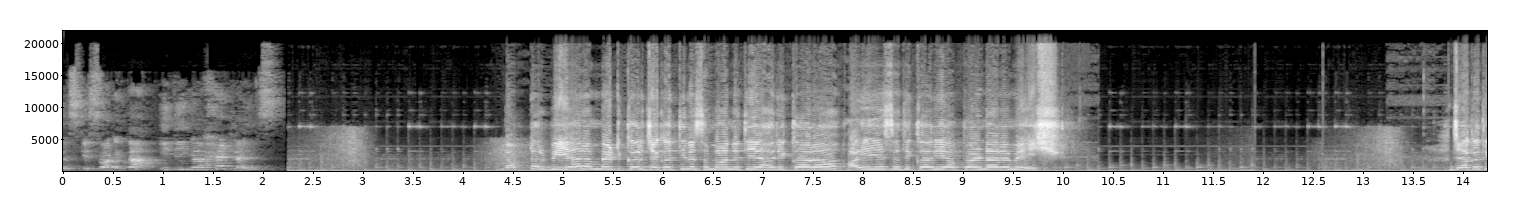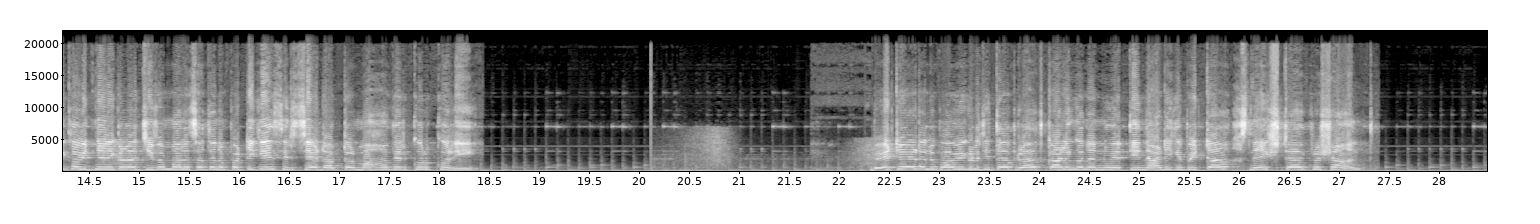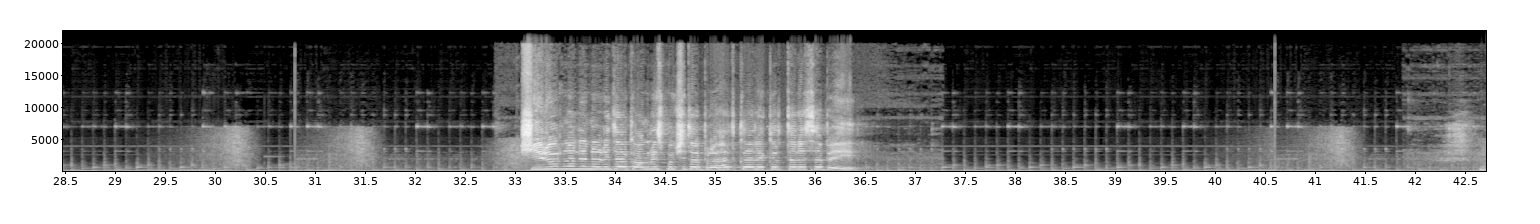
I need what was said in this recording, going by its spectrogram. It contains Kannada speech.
ನ್ಯೂಸ್ಗೆ ಸ್ವಾಗತ. ಇದೀಗ ಹೆಡ್ಲೈನ್ಸ್. ಡಾಕ್ಟರ್ ಬಿಆರ್ ಅಂಬೇಡ್ಕರ್ ಜಗತ್ತಿನ ಸಮಾನತೆಯ ಹರಿಕಾರ ಐಎಎಸ್ ಅಧಿಕಾರಿ ಅಪರ್ಣಾ ರಮೇಶ್. ಜಾಗತಿಕ ವಿಜ್ಞಾನಿಗಳ ಜೀವಮಾನ ಸಾಧನ ಪಟ್ಟಿಗೆ ಸಿರ್ಸಿಯ ಡಾಕ್ಟರ್ ಮಹಾವೀರ್ ಕುರ್ಕುರಿ. ಬೇಟೆಯಾಡಲು ಬಾವಿಗಳಿದ್ದ ಬೃಹತ್ ಕಾಳಿಂಗನನ್ನು ಎತ್ತಿ ನಾಡಿಗೆ ಬಿಟ್ಟ ಸ್ನೇಕ್ ಸ್ಟಾರ್ ಪ್ರಶಾಂತ್. ಶಿರೂರಿನಲ್ಲಿ ನಡೆದ ಕಾಂಗ್ರೆಸ್ ಪಕ್ಷದ ಬೃಹತ್ ಕಾರ್ಯಕರ್ತರ ಸಭೆ.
